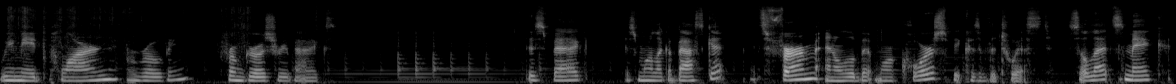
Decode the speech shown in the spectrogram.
we made Plarn roving from grocery bags. This bag is more like a basket. It's firm and a little bit more coarse because of the twist. So let's make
